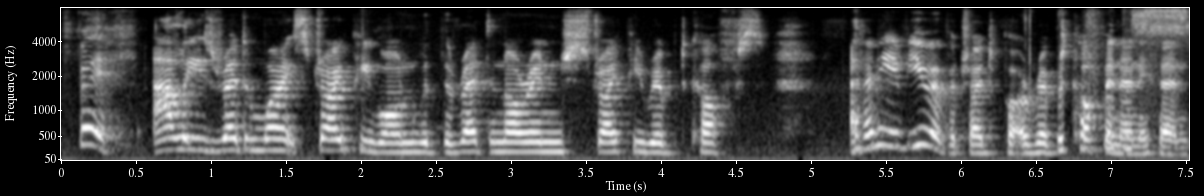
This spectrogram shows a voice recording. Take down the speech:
fifth, Ali's red and white stripy one with the red and orange stripy ribbed cuffs. Have any of you ever tried to put a ribbed cuff in anything?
